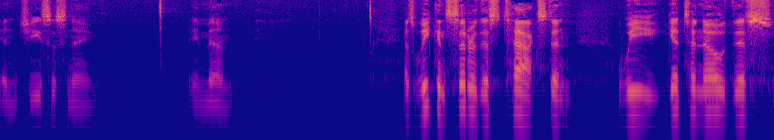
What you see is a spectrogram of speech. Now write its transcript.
in Jesus' name. Amen. As we consider this text and we get to know this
